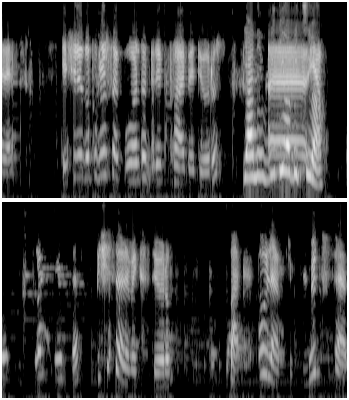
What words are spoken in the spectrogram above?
Evet. Yeşile dokunursak bu arada direkt kaybediyoruz. Yani video Ee, bitiyor. ya- Bir şey söylemek istiyorum. Bak Bulemciğim lütfen.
